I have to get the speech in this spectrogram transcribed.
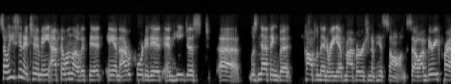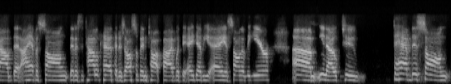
So he sent it to me. I fell in love with it and I recorded it. And he just uh, was nothing but complimentary of my version of his song. So I'm very proud that I have a song that is the title cut that has also been top five with the AWA, a song of the year. Um, you know, to to have this song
